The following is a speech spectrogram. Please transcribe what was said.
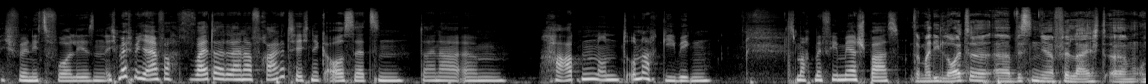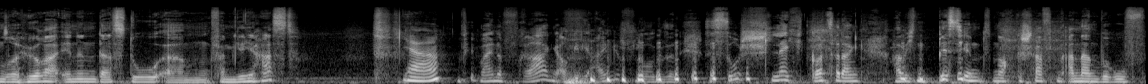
ich will nichts vorlesen. Ich möchte mich einfach weiter deiner Fragetechnik aussetzen, deiner ähm, harten und unnachgiebigen. Das macht mir viel mehr Spaß. Sag mal, die Leute äh, wissen ja vielleicht, ähm, unsere HörerInnen, dass du ähm, Familie hast. Ja. Wie meine Fragen, auch wie die eingeflogen sind. Es ist so schlecht. Gott sei Dank habe ich ein bisschen noch geschafft, einen anderen Beruf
